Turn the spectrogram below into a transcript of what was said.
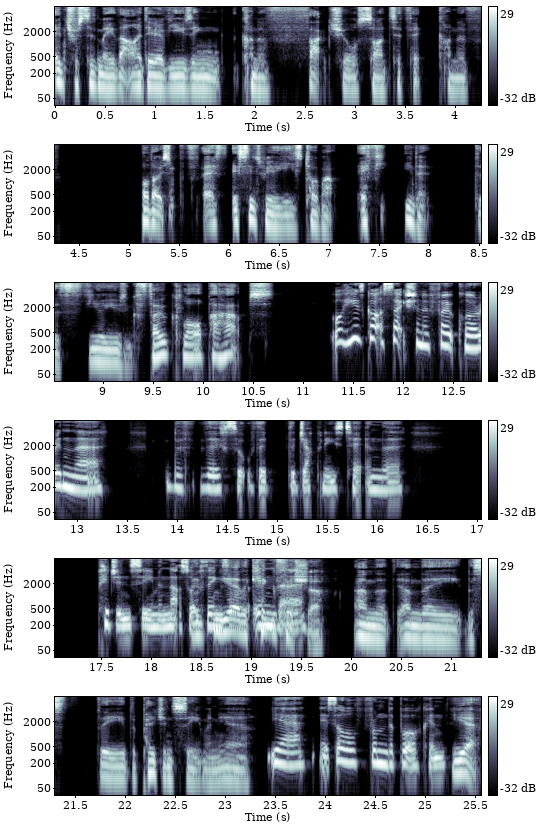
interested me. That idea of using kind of factual, scientific kind of, although it's it, it seems to me he's talking about if you know this, you're using folklore, perhaps. Well, he's got a section of folklore in there, the the sort of the, the Japanese tit and the pigeon seam and that sort of Uh, things. yeah, the kingfisher and the and the the the, the pigeon semen. Yeah, Yeah, it's all from the book, and yeah,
